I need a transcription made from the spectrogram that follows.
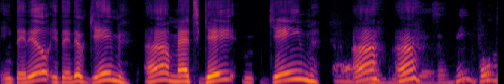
Entendeu? Entendeu? Game. Ah, Matt Gay, Game ah, ah. Deus, eu nem vou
